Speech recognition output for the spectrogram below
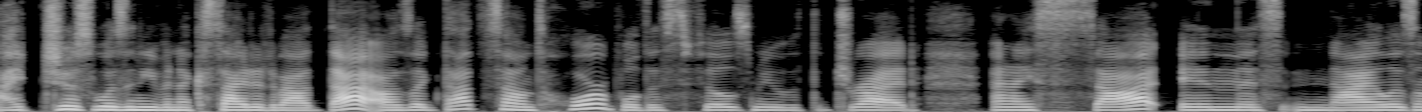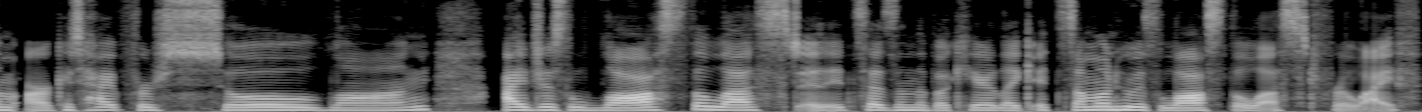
I just wasn't even excited about that. I was like, that sounds horrible. This fills me with dread. And I sat in this nihilism archetype for so long. I just lost the lust. It says in the book here, like, it's someone who has lost the lust for life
